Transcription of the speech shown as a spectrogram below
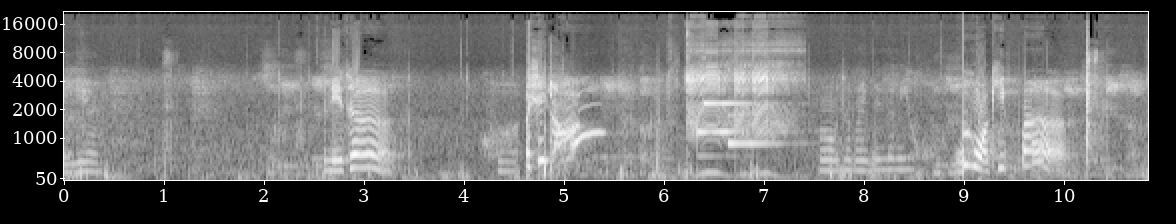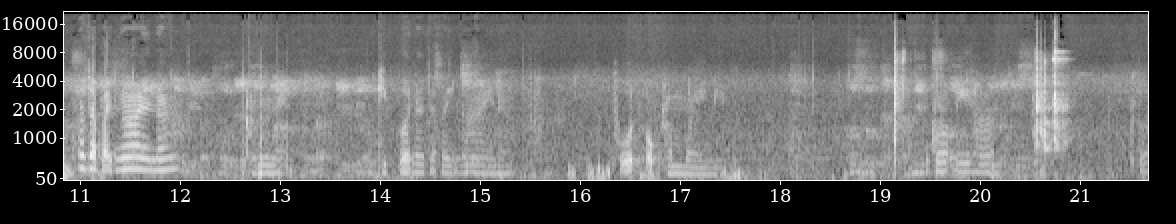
ดีขนาดนี้อะอันนี้เธอไม่ใช่หรอโอ้ทำไมไม่ได้มีหัวหัวคิปเปอร์น่าจะไปง่ายนะคิปเปอร์น่าจะไปง่ายนะ พูดอกทำไมเนี่ยแล้วก็นี่ครับก็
